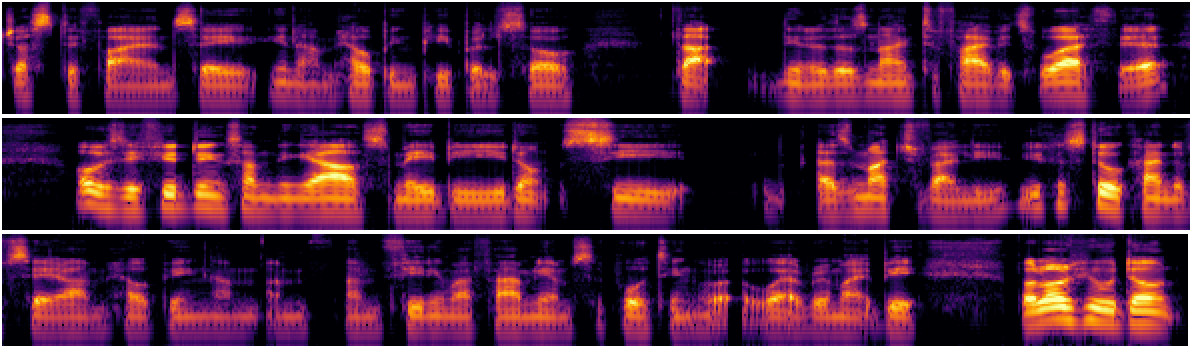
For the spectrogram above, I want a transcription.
justify and say, you know, I'm helping people. So that, you know, those nine to five, it's worth it. Obviously, if you're doing something else, maybe you don't see as much value. You can still kind of say, I'm helping, I'm, I'm, I'm feeding my family, I'm supporting, whatever it might be. But a lot of people don't,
